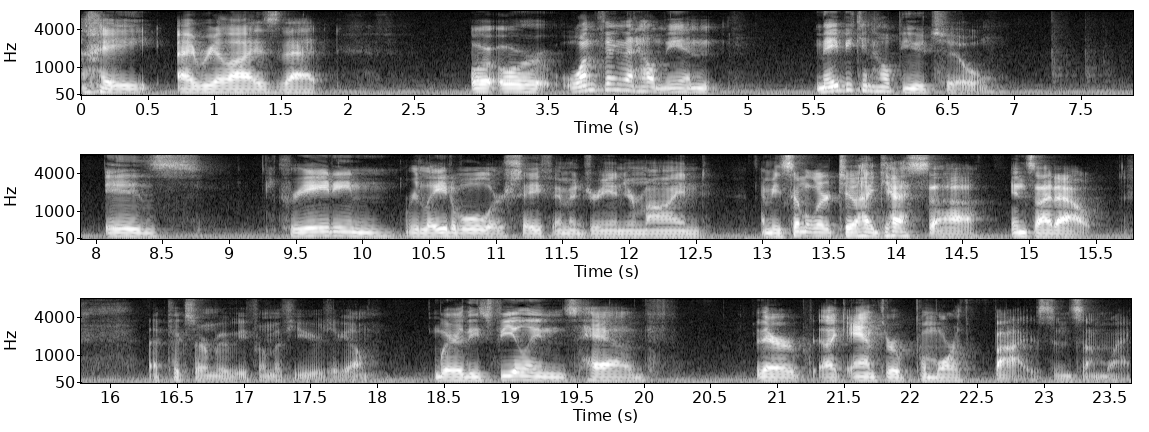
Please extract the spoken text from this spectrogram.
I I realize that or or one thing that helped me and maybe can help you too is creating relatable or safe imagery in your mind. I mean, similar to I guess uh, Inside Out, that Pixar movie from a few years ago, where these feelings have they're like anthropomorphized in some way.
